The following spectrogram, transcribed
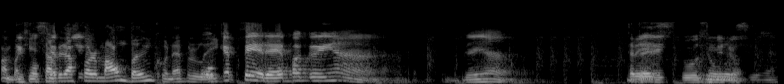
Ah, mas quem qualquer sabe dá formar um banco, né, pro Qualquer Lakers. pereba ganha. ganha. 13, 10, 12 milhões. 12, né?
